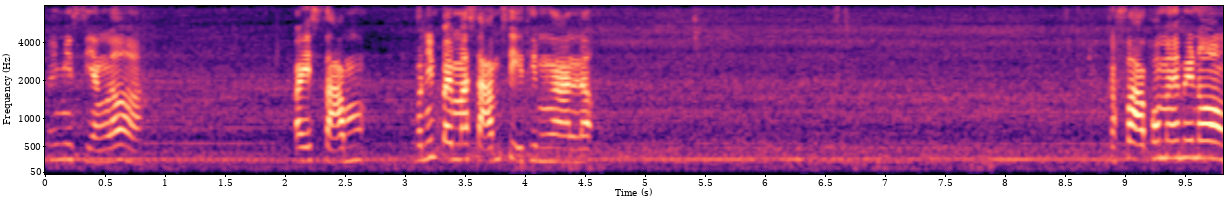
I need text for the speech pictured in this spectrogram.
ไม่มีเสียงแล้วอะ ไปซ้ำวันนี้ไปมาสามสี่ทีมงานแล้วก็ฝากพ่อแม่พี่น้อง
